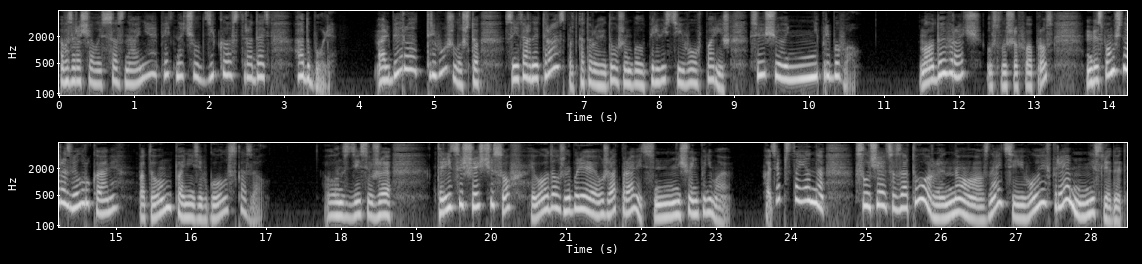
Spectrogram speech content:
возвращалось сознание, опять начал дико страдать от боли. Альбера тревожило, что санитарный транспорт, который должен был перевести его в Париж, все еще не прибывал. Молодой врач, услышав вопрос, беспомощно развел руками, потом, понизив голос, сказал. «Он здесь уже 36 часов, его должны были уже отправить, ничего не понимаю. Хотя постоянно случаются заторы, но, знаете, его и впрямь не следует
